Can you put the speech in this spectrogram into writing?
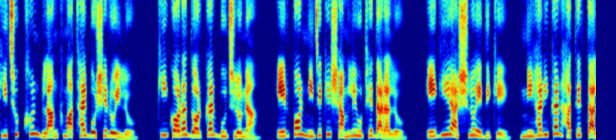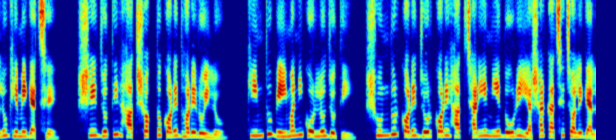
কিছুক্ষণ ব্লাঙ্ক মাথায় বসে রইল। কি করা দরকার বুঝল না। এরপর নিজেকে সামলে উঠে দাঁড়াল। এগিয়ে আসলো এদিকে। নিহারিকার হাতের তালু ঘেমে গেছে। সে জ্যোতির হাত শক্ত করে ধরে রইল। কিন্তু বেইমানি করল জ্যোতি। সুন্দর করে জোর করে হাত ছাড়িয়ে নিয়ে দৌড়ে ইয়াশার কাছে চলে গেল।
